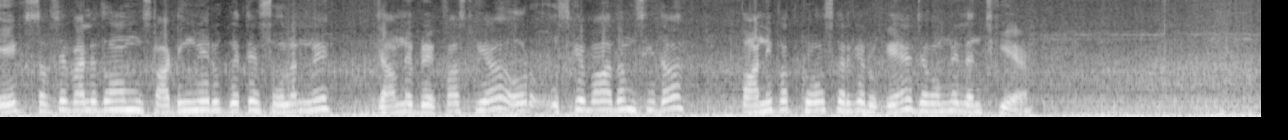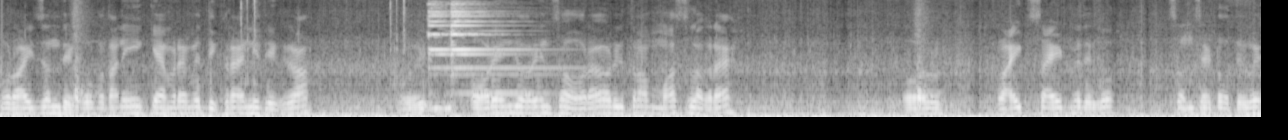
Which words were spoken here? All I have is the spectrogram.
एक सबसे पहले तो हम स्टार्टिंग में रुक गए थे सोलन में, जहाँ हमने ब्रेकफास्ट किया और उसके बाद हम सीधा पानीपत क्रॉस करके रुके हैं, जब हमने लंच किया है। होराइजन देखो, पता नहीं कैमरे में दिख रहा है, नहीं दिख रहा। ऑरेंज ऑरेंज सा हो रहा है और इतना मस्त लग रहा है। और राइट साइड में देखो सनसेट होते हुए।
